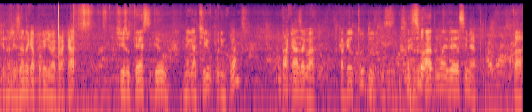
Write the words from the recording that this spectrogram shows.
Finalizando, daqui a pouco a gente vai para cá. Fiz o teste, deu negativo por enquanto. Vamos para casa agora. Cabelo tudo zoado, mas é assim mesmo. Tá.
